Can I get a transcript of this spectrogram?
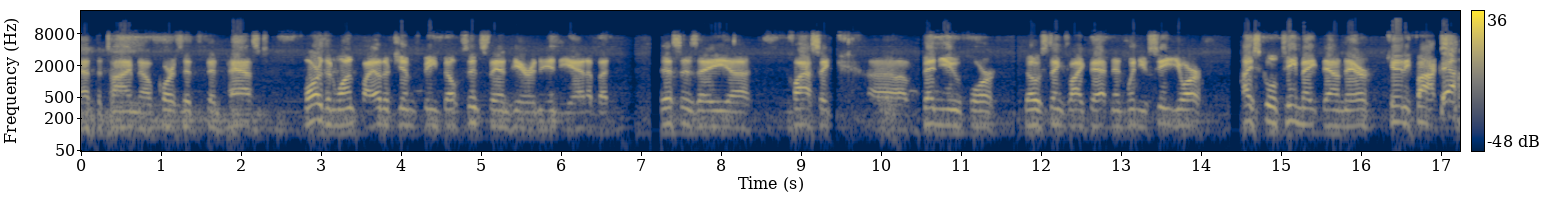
at the time. Now, of course, it's been passed more than once by other gyms being built since then here in Indiana, but this is a uh, classic uh, venue for those things like that. And then when you see your high school teammate down there, Kenny Fox, Yeah.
